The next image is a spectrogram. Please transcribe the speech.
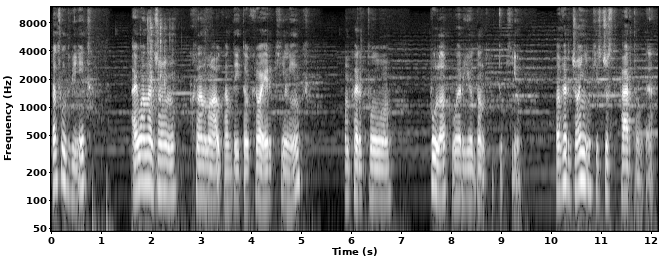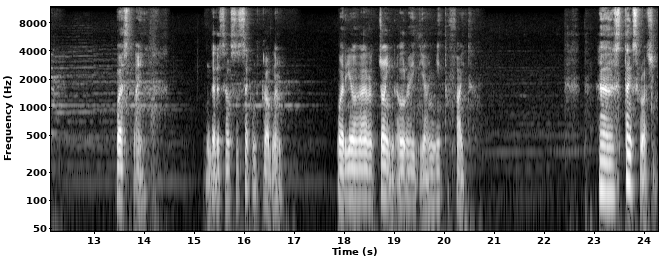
that would be it. I wanna join Clan and they require killing compared to Pulok where you don't need to kill. However, joining is just part of the quest line. There is also second problem where you are joined already and need to fight. Uh, thanks for watching.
